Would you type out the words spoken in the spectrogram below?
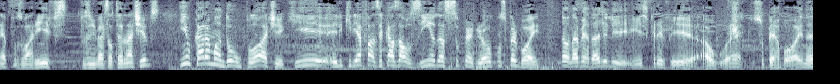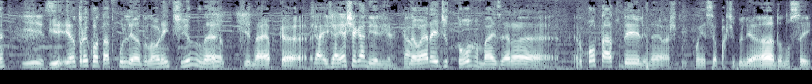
Né, pros warifs, pros universos alternativos. E o cara mandou um plot que ele queria fazer casalzinho da Supergirl com o Superboy. Não, na verdade ele ia escrever algo, acho, é. do Superboy, né? Isso. E entrou em contato com o Leandro Laurentino, né? Que na época. Já, já ia chegar nele, já. Calma. Não era editor, mas era. Era o contato dele, né? Eu acho que conheceu a partir do Leandro, não sei.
